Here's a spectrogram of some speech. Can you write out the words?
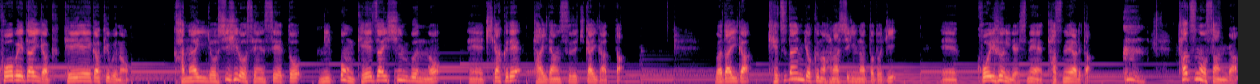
神戸大学経営学部の金井義弘先生と日本経済新聞の、えー、企画で対談する機会があった。話題が決断力の話になったとき、えー、こういうふうにですね、尋ねられた。辰野さんが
